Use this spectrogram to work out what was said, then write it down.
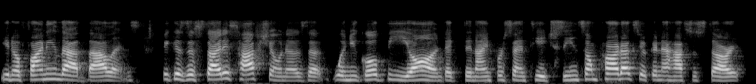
you know finding that balance because the studies have shown us that when you go beyond like the 9% thc in some products you're going to have to start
